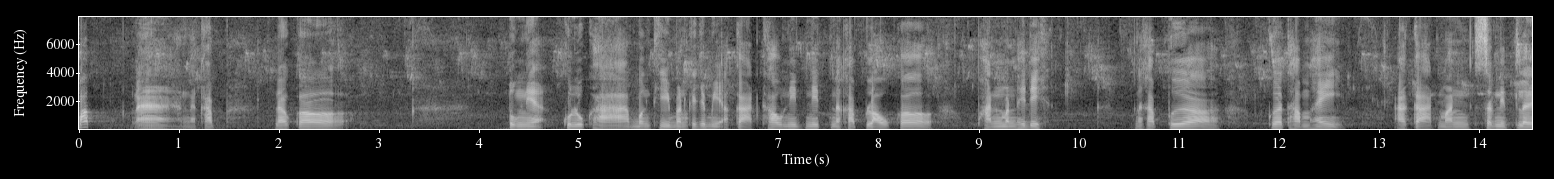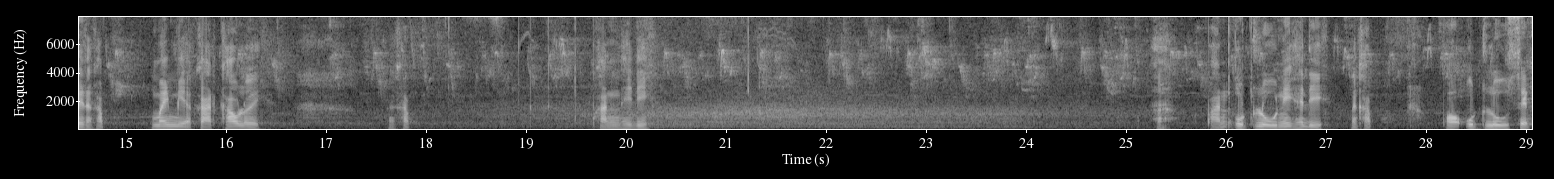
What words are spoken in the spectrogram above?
ปั๊บ อ่านะครับ แล้วก็ตรงเนี้ยคุณลูกค้าบางทีมันก็จะมีอากาศเข้านิดๆนะครับ เราก็พันมันให้ดีนะครับ เพื่อเพื่อทำให้อากาศมันสนิทเลยนะครับ ไม่มีอากาศเข้าเลยนะครับ พันให้ดีอะพันอุดรูนี้ให้ดีนะครับ พออุดรูเสร็จ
